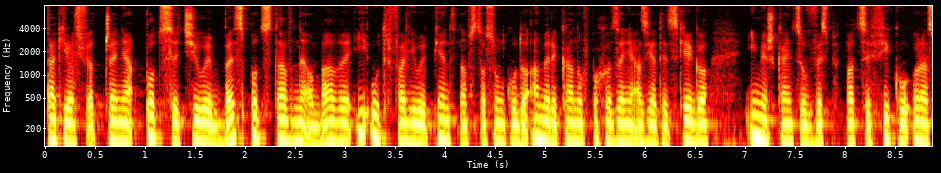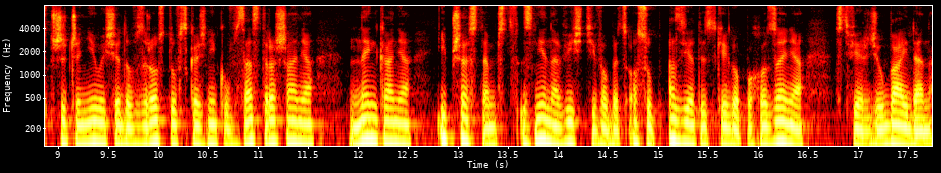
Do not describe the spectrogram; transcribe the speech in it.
Takie oświadczenia podsyciły bezpodstawne obawy i utrwaliły piętno w stosunku do Amerykanów pochodzenia azjatyckiego i mieszkańców wysp Pacyfiku oraz przyczyniły się do wzrostu wskaźników zastraszania, nękania i przestępstw z nienawiści wobec osób azjatyckiego pochodzenia, stwierdził Biden.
